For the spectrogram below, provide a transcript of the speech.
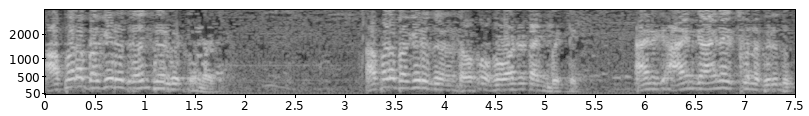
అపర భగీరథుడు అని పేరు పెట్టుకున్నాడు. అపర భగీరథుడు అంట ఒక వాటర్ ట్యాంక్ పెట్టి. ఆయనకి ఆయనకి ఆయన ఇచ్చుకున్న బిరుదు.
